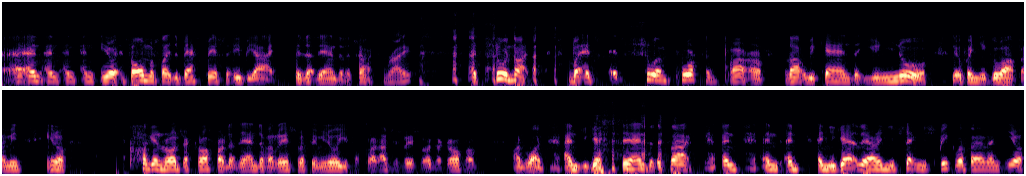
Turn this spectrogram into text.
And and, and, and you know, it's almost like the best pace at EBI is at the end of the track. Right. it's so nuts, but it's it's so important part of that weekend that you know that when you go up, I mean, you know, hugging Roger Crawford at the end of a race with him, you know, you thought, God, I've just raced Roger Crawford on one, and you get to the end of the track, and and and and you get there and you sit and you speak with him, and you know.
